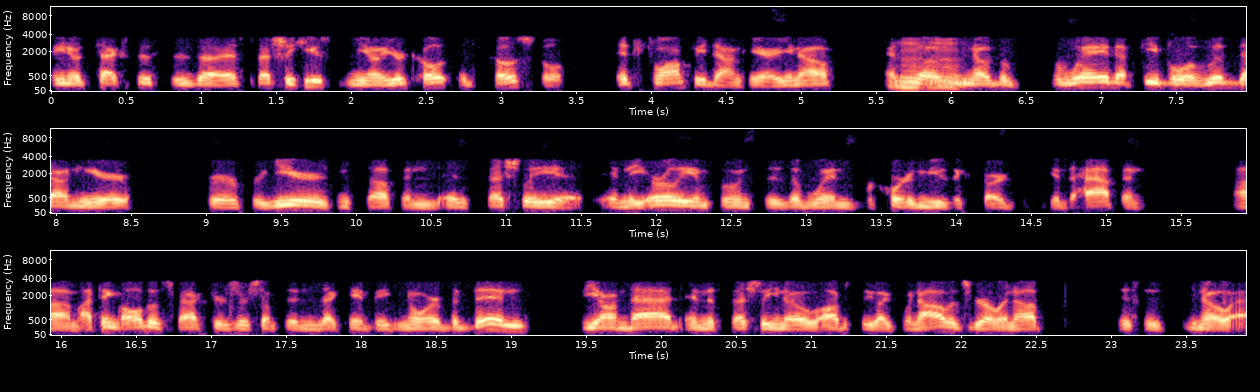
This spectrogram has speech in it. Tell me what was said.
You know, Texas is uh, especially Houston. You know, you're coast, it's coastal, it's swampy down here. You know, and so Mhm. you know the the way that people have lived down here for for years and stuff, and, and especially in the early influences of when recorded music started to begin to happen. Um, I think all those factors are something that can't be ignored. But then beyond that, and especially you know, obviously like when I was growing up, this is you know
